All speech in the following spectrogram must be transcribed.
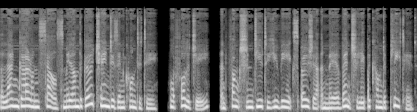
the Langerhans cells may undergo changes in quantity, morphology, and function due to UV exposure and may eventually become depleted.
